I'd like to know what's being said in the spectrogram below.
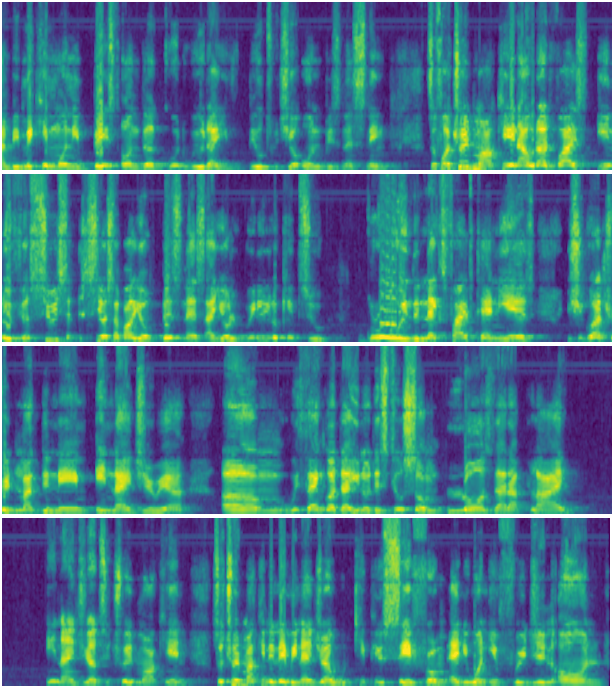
and be making money based on the goodwill that you've built with your own business name. So for trademarking, I would advise, you know, if you're serious, serious about your business and you're really looking to grow in the next five, ten years, you should go and trademark the name in Nigeria. Um, we thank God that, you know, there's still some laws that apply in Nigeria to trademarking. So trademarking the name in Nigeria would keep you safe from anyone infringing on,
